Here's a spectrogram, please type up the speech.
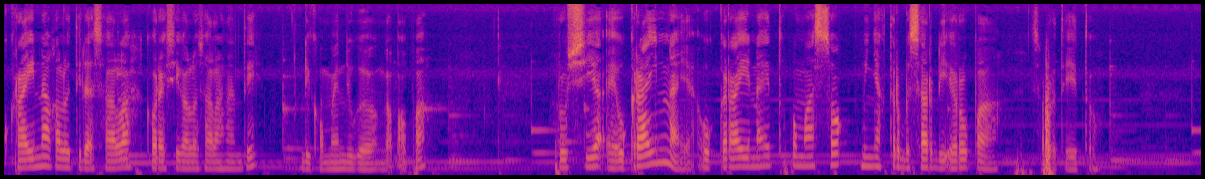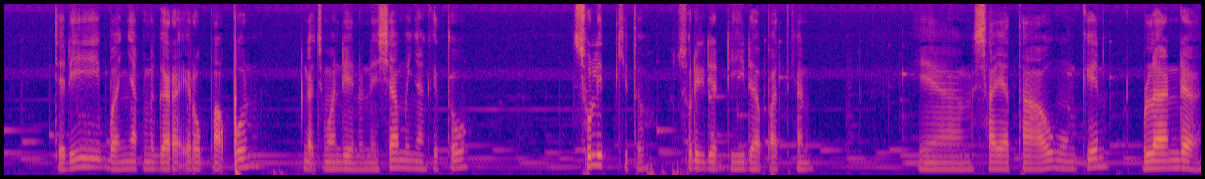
Ukraina kalau tidak salah, koreksi kalau salah nanti di komen juga nggak apa-apa. Rusia eh Ukraina ya, Ukraina itu pemasok minyak terbesar di Eropa seperti itu. Jadi banyak negara Eropa pun nggak cuma di Indonesia minyak itu sulit gitu sulit didapatkan. Yang saya tahu mungkin Belanda.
